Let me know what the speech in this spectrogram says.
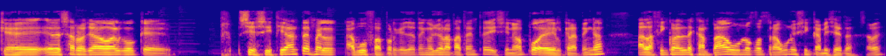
que he desarrollado algo que si existía antes me la bufa, porque ya tengo yo la patente y si no, pues el que la tenga a las 5 en el descampado, uno contra uno y sin camiseta, ¿sabes?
